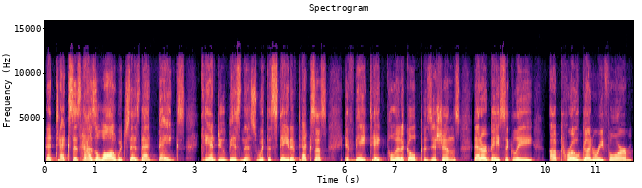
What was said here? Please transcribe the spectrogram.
that Texas has a law which says that banks can't do business with the state of Texas if they take political positions that are basically a pro gun reform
